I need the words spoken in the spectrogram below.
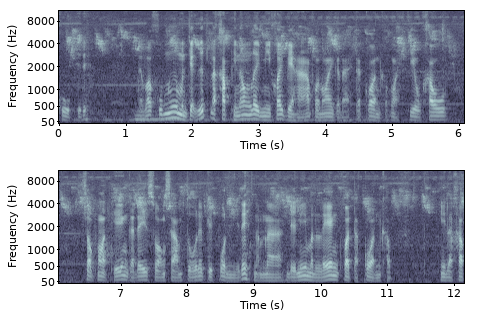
คูบอยู่เด้แต่ว่าคุ้มมือมันจะอึดละครับพี่น้องเลยมีค่อยไปหาพอน้อยก็ได้ แต่ก้อนเขาว่าเกี่ยวเข้าสอบหอดเทงก็ได้สองสามตัวได้ไปป่นอยู่เด้นำนา เดี๋ยวนี้มันแรงกว่าแตะก่อนครับ นี่แหละครับ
